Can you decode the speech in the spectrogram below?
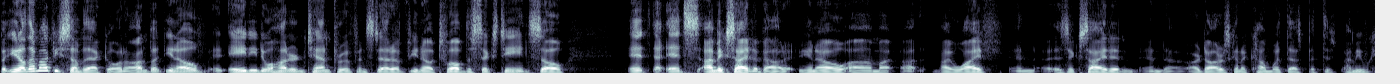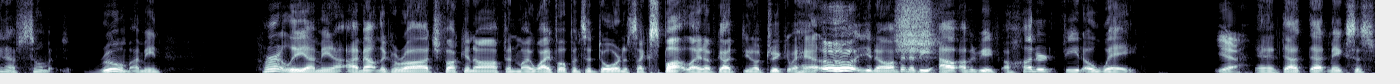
But you know, there might be some of that going on, but you know, 80 to 110 proof instead of, you know, 12 to 16. So it it's I'm excited about it, you know. Um, my uh, my wife and is excited and, and uh, our daughter's going to come with us, but this, I mean, we're going to have so much room. I mean, currently, I mean, I'm out in the garage fucking off, and my wife opens the door, and it's like spotlight. I've got you know drink in my hand. Uh, you know, I'm gonna be out. I'm gonna be hundred feet away yeah. And that that makes us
